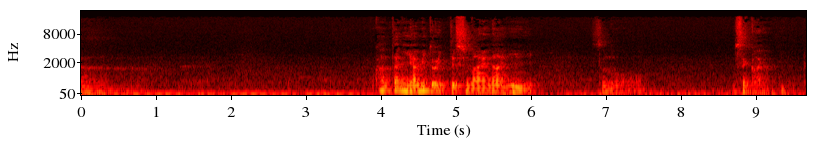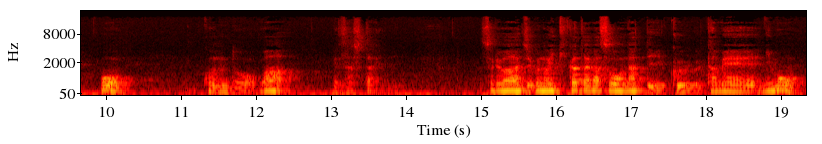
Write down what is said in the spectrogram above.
うん簡単に闇と言ってしまえない、その世界を今度は目指したいそれは自分の生き方がそうなっていくためにも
